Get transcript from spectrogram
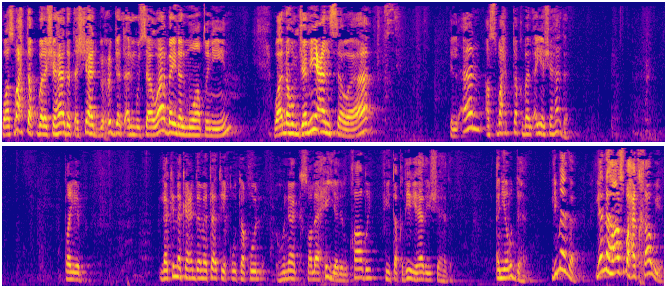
وأصبحت تقبل شهادة الشاهد بحجة المساواة بين المواطنين وأنهم جميعا سواء الآن أصبحت تقبل أي شهادة. طيب. لكنك عندما تأتي تقول هناك صلاحية للقاضي في تقدير هذه الشهادة أن يردها. لماذا؟ لأنها أصبحت خاوية.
